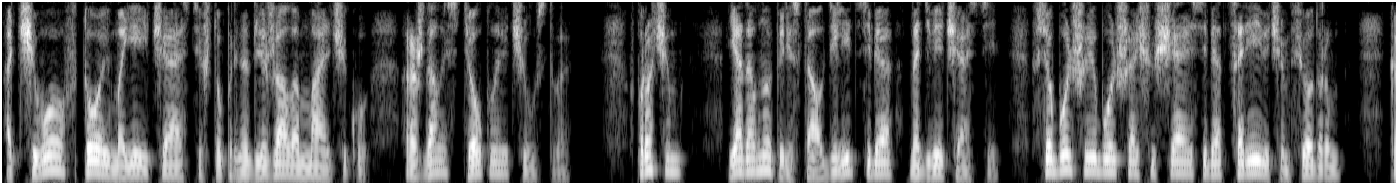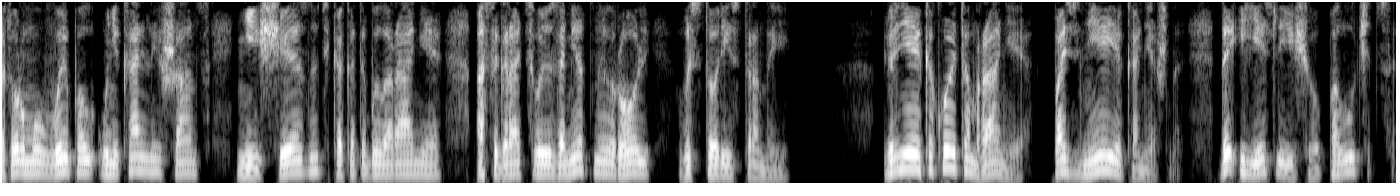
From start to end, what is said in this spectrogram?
отчего в той моей части, что принадлежала мальчику, рождалось теплое чувство. Впрочем, я давно перестал делить себя на две части, все больше и больше ощущая себя царевичем Федором, которому выпал уникальный шанс не исчезнуть, как это было ранее, а сыграть свою заметную роль в истории страны. Вернее, какое там ранее, позднее, конечно, да и если еще получится.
